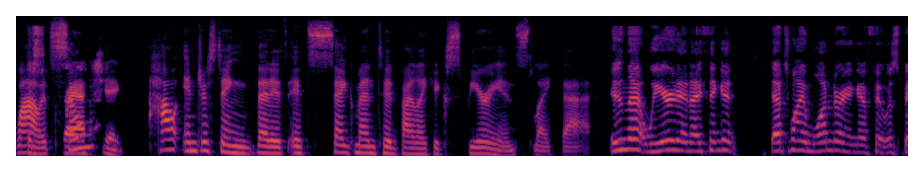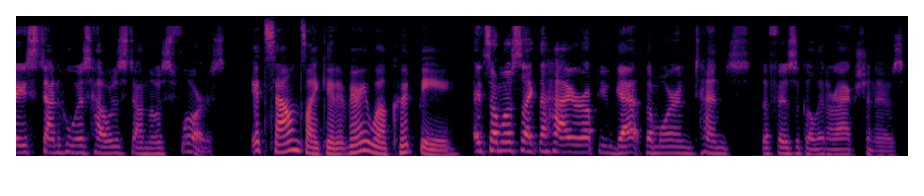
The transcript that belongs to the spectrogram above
Wow, it's so scratching. how interesting that it's it's segmented by like experience like that. Isn't that weird? And I think it that's why I'm wondering if it was based on who was housed on those floors. It sounds like it. It very well could be. It's almost like the higher up you get, the more intense the physical interaction is.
